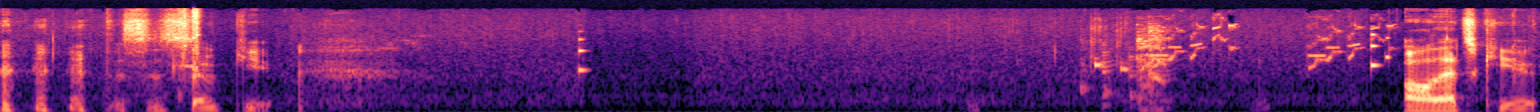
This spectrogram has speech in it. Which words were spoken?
this is so cute. Oh, that's cute.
